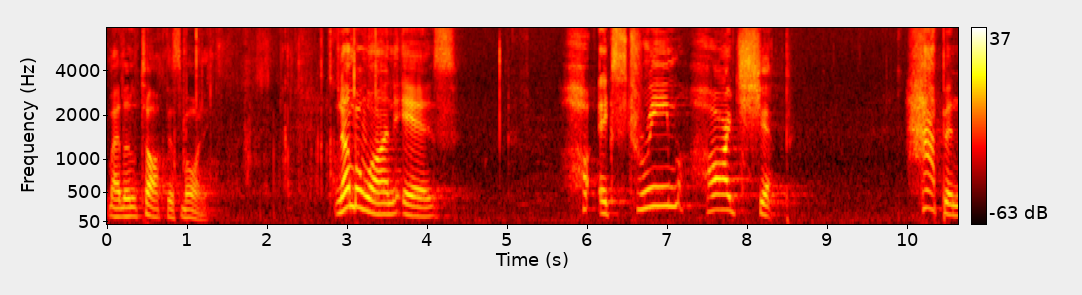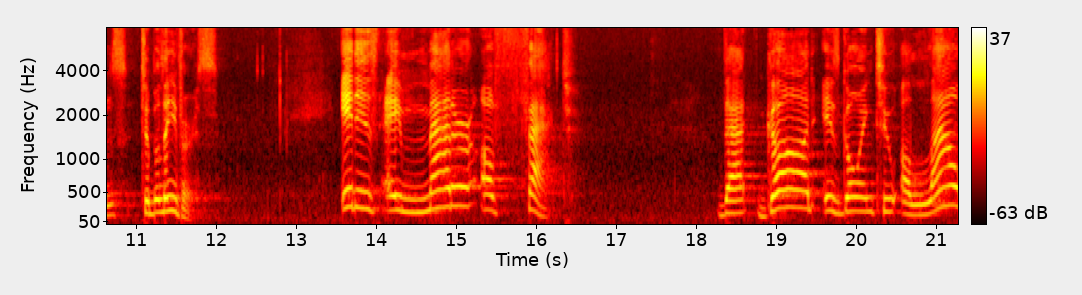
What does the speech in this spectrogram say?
my little talk this morning. Number one is extreme hardship happens to believers. It is a matter of fact that God is going to allow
